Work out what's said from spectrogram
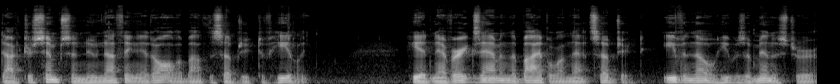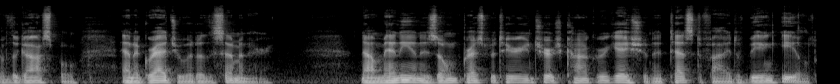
Dr. Simpson knew nothing at all about the subject of healing. He had never examined the Bible on that subject, even though he was a minister of the gospel and a graduate of the seminary. Now, many in his own Presbyterian church congregation had testified of being healed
